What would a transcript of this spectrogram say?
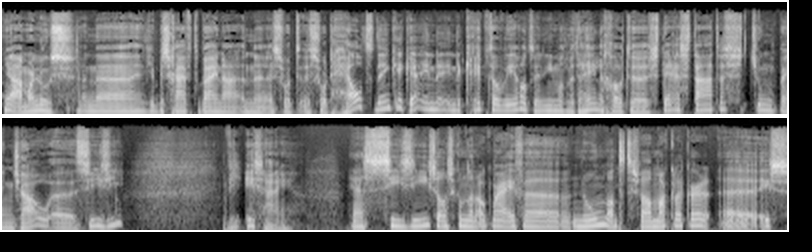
Ja, Marloes, een, uh, je beschrijft bijna een, een, soort, soort held, denk ik, hè, in de, in de cryptowereld. En iemand met hele grote sterrenstatus, Chungpeng Zhao, uh, CZ. Wie is hij? Ja, CZ, zoals ik hem dan ook maar even noem, want het is wel makkelijker, is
